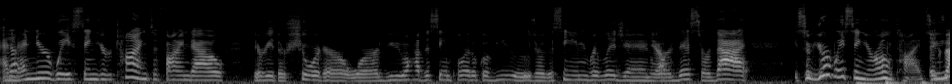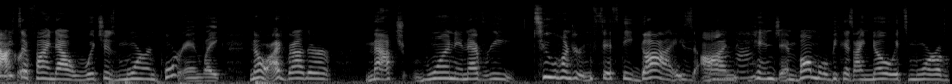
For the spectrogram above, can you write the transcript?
and Yeah. then you're wasting your time to find out they're either shorter or you don't have the same political views or the same religion Yeah. or this or that so you're wasting your own time so you need to find out which is more important like no I'd rather match one in every 250 guys on Mhm. Hinge and Bumble because I know it's more of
